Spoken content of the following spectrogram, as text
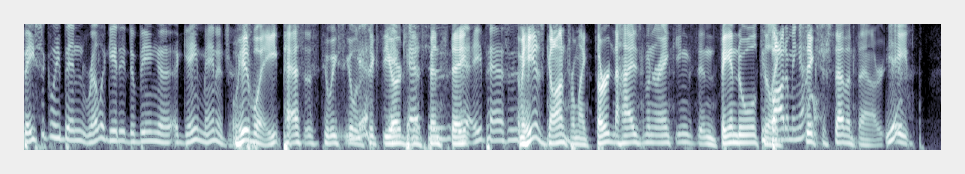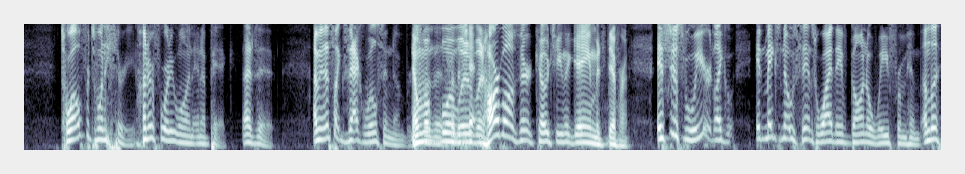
basically been relegated to being a, a game manager. Well, he had what eight passes two weeks ago with Yeah, sixty eight yards against Penn State. Yeah, eight passes. I mean, he has gone from like third in the Heisman rankings in FanDuel to He's like bottoming sixth out. or seventh now, or Yeah. eighth. 12 for 23, 141 and a pick. That's it. I mean, that's like Zach Wilson numbers. And for when, the- when, when, Harbaugh's there coaching the game, it's different. it's just weird. Like, it makes no sense why they've gone away from him. Unless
